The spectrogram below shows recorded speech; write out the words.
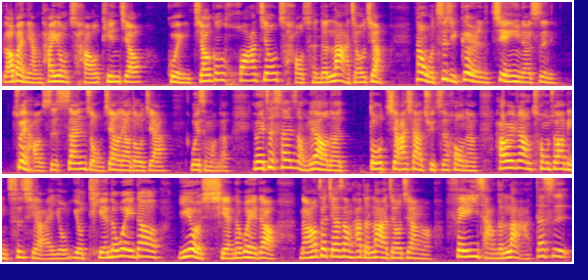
老板娘她用朝天椒、鬼椒跟花椒炒成的辣椒酱。那我自己个人的建议呢，是最好是三种酱料都加。为什么呢？因为这三种料呢都加下去之后呢，它会让葱抓饼吃起来有有甜的味道，也有咸的味道，然后再加上它的辣椒酱啊，非常的辣，但是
